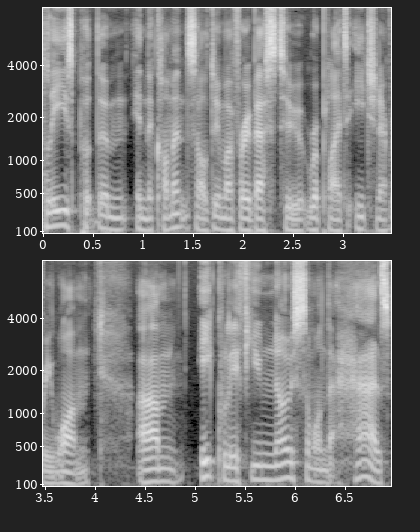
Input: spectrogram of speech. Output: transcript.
please put them in the comments. I'll do my very best to reply to each and every one. Um, equally, if you know someone that has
